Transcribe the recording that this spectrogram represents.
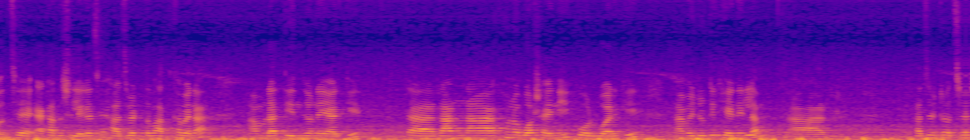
হচ্ছে একাদশী লেগেছে হাজব্যান্ড তো ভাত খাবে না। আমরা তিনজনেই আর কি। তা রান্না এখনও বসাইনি, করব আর কি। আমি রুটি খেয়ে নিলাম আর হাজব্যান্ড হচ্ছে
